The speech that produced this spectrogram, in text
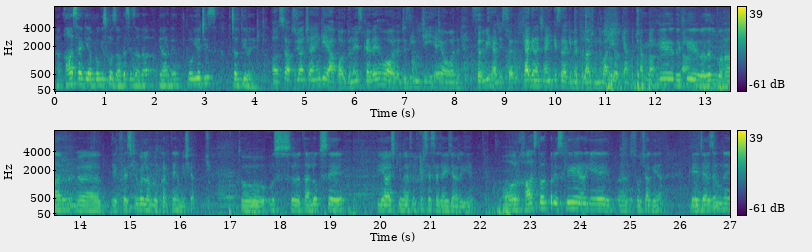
आस है कि आप लोग इसको ज़्यादा से ज़्यादा प्यार दें तो ये चीज़ चलती रहे। सर आपसे जानना चाहेंगे आप ऑर्गेनाइज कर रहे हो और जजीम जी है और सर भी है? जी सर क्या कहना चाहेंगे किस तरह की महफिल आज होने वाली है और क्या कुछ आपका? ये देखिए गज़ल बहार एक फेस्टिवल हम लोग करते हैं हमेशा। तो उस ताल्लुक़ से ये आज की महफिल फिर से सजाई जा रही है। और ख़ास तौर पर इसलिए ये सोचा गया कि जैज़म ने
